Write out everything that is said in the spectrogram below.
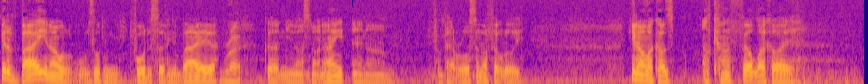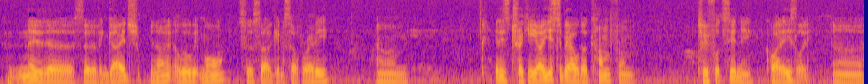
Bit of bay, you know. I was looking forward to surfing a bay. right. Got a new nice 98 and um, from Pat Rawson. I felt really, you know, like I was, I kind of felt like I needed to sort of engage, you know, a little bit more to so I get myself ready. Um, it is tricky. I used to be able to come from two foot Sydney quite easily. Uh,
